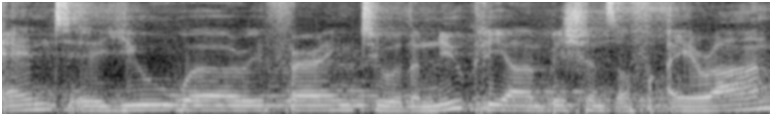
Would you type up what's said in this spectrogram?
And uh, you were referring to the nuclear ambitions of Iran.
